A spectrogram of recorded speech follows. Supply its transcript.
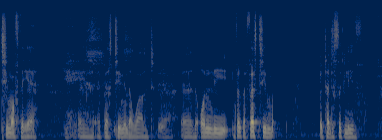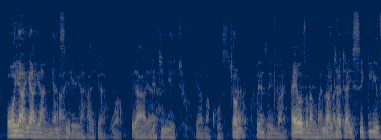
team of the year yes. uh, best team in the world yeah. uh, the only in fact the first team yothatha i-sick leave oh ya ya ya unyanisile ya Ayi. ya wow Ya, ya. le team yethu ya makhosi jonga benze imbali ayewazona ngibanala bathatha i-sick leave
